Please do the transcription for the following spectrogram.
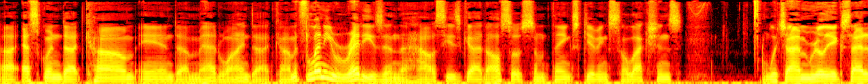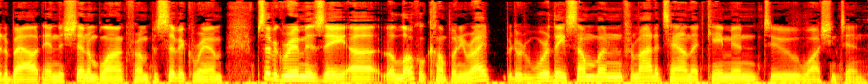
uh, Esquin.com and uh, MadWine.com. It's Lenny Reddy's in the house. He's got also some Thanksgiving selections which I'm really excited about, and the Chenin Blanc from Pacific Rim. Pacific Rim is a uh, a local company, right? But were they someone from out of town that came into Washington?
